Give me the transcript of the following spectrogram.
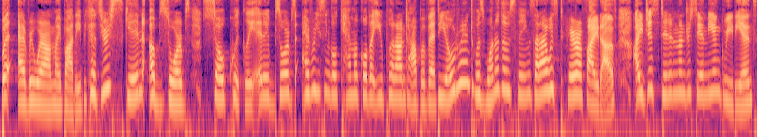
but everywhere on my body because your skin absorbs so quickly. It absorbs every single chemical that you put on top of it. Deodorant was one of those things that I was terrified of. I just didn't understand the ingredients.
